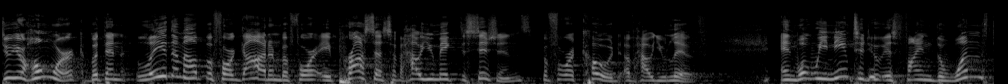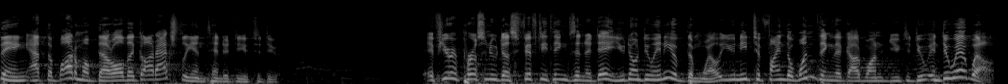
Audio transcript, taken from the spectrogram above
Do your homework, but then lay them out before God and before a process of how you make decisions, before a code of how you live. And what we need to do is find the one thing at the bottom of that all that God actually intended you to do. If you're a person who does 50 things in a day, you don't do any of them well. You need to find the one thing that God wanted you to do and do it well.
